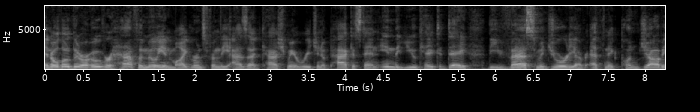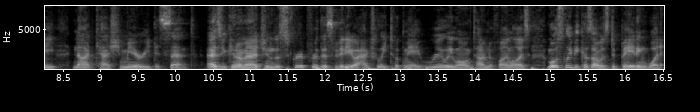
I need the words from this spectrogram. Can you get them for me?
And although there are over half a million migrants from the Azad Kashmir region of Pakistan in the UK today, the vast majority are ethnic Punjabi, not Kashmiri descent. As you can imagine, the script for this video actually took me a really long time to finalize, mostly because I was debating what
